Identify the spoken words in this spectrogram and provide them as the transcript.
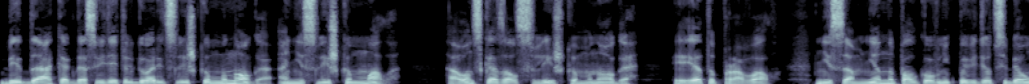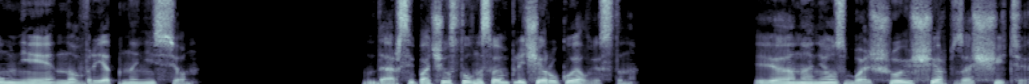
Беда, когда свидетель говорит слишком много, а не слишком мало. А он сказал слишком много, и это провал. Несомненно, полковник поведет себя умнее, но вред нанесен. Дарси почувствовал на своем плече руку Элвистона. «Я нанес большой ущерб защите»,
